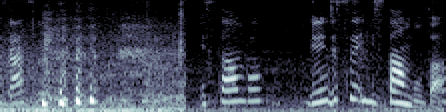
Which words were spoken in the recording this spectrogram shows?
Güzel İstanbul, birincisi İstanbul'da.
